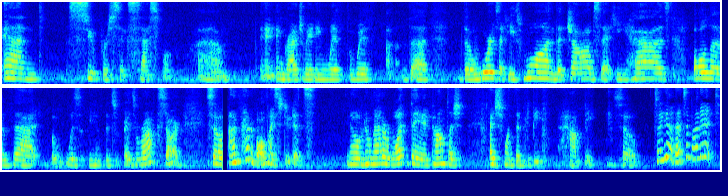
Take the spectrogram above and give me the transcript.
and super successful um, in graduating with, with uh, the the awards that he's won, the jobs that he has, all of that was it's, it's a rock star. So I'm proud of all my students. You know, no matter what they accomplish, I just want them to be happy. So so yeah, that's about it.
